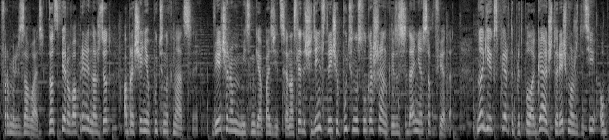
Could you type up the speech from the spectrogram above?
формализовать. 21 апреля нас ждет обращение Путина к нации. Вечером митинги оппозиции, а на следующий день встреча Путина с Лукашенко и заседание Сапфеда. Многие эксперты предполагают, что речь может идти об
